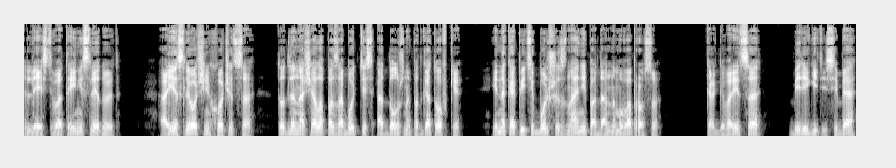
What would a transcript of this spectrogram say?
лезть в это и не следует. А если очень хочется, то для начала позаботьтесь о должной подготовке, и накопите больше знаний по данному вопросу. Как говорится, берегите себя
